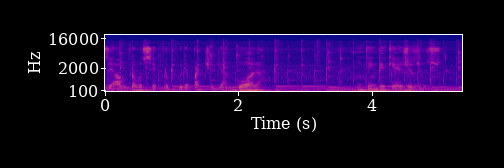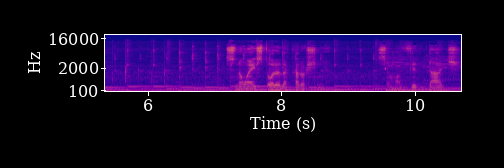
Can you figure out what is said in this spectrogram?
dizer algo para você: procure a partir de agora entender quem é Jesus. Isso não é a história da carochinha, isso é uma verdade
